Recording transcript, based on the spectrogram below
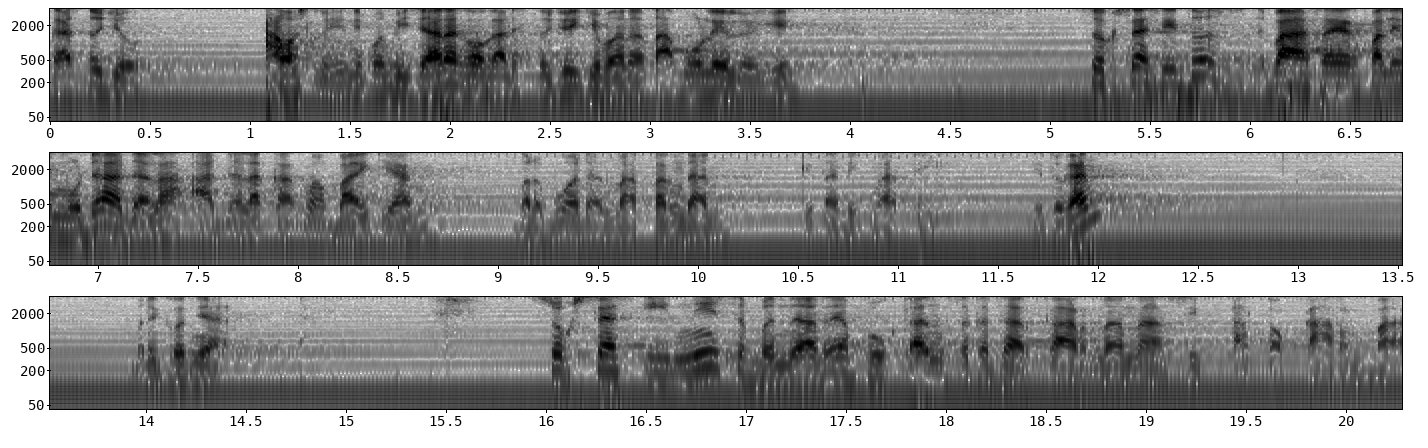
Gak setuju? Awas loh, ini pembicara kalau nggak disetujui gimana? Tak boleh loh ini. Sukses itu bahasa yang paling mudah adalah adalah karma baik yang berbuah dan matang dan kita nikmati. Gitu kan? Berikutnya. Sukses ini sebenarnya bukan sekedar karena nasib atau karma.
